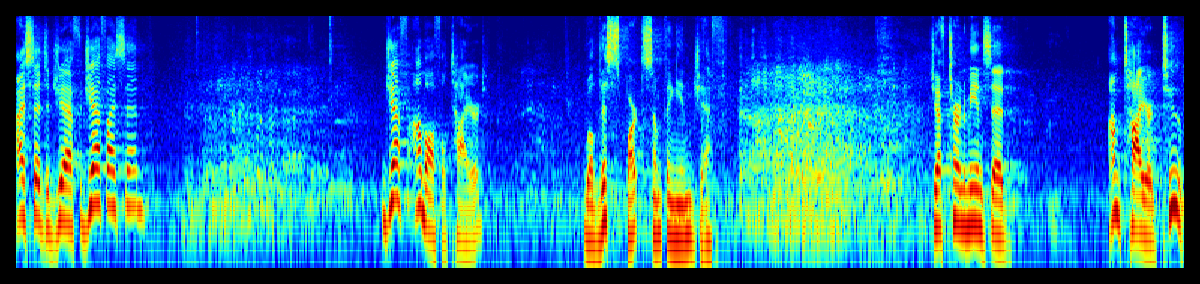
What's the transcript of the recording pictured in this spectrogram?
I said to Jeff, Jeff, I said, Jeff, I'm awful tired. Well, this sparked something in Jeff. Jeff turned to me and said, I'm tired too.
